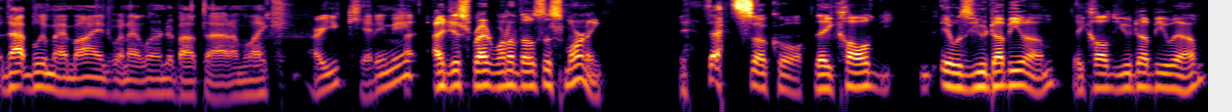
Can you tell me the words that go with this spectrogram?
That blew my mind when I learned about that. I'm like, are you kidding me? I just read one of those this morning. That's so cool. They called it was UWM. They called UWM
